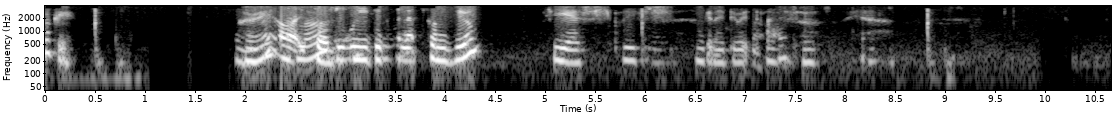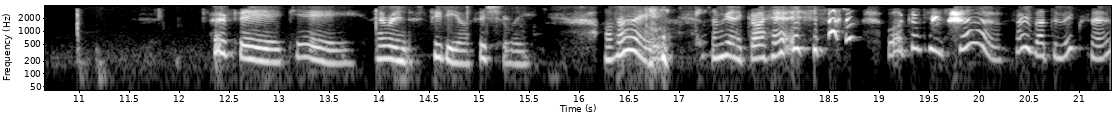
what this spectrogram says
Okay. All right. All right. Hello? So do we disconnect from Zoom? Yes, please. I'm going to do it Okay. also. Yeah. Perfect. Yay. Now we're in the studio officially. All right. so I'm going to go ahead. Welcome to the show. Sorry about the mix-up.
